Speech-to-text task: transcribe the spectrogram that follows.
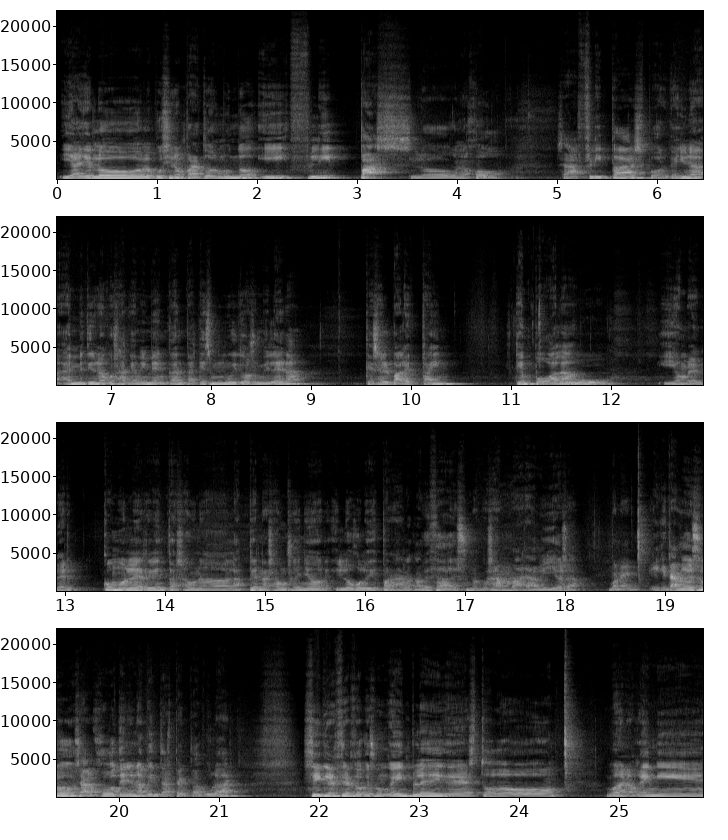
Y ayer lo, lo pusieron para todo el mundo y flipas lo, con el juego. O sea, flipas porque hay una, han metido una cosa que a mí me encanta, que es muy 2000era, que es el ballet time, tiempo bala. Uh, Y hombre, ver cómo le revientas a una, las piernas a un señor y luego le disparas a la cabeza es una cosa maravillosa. Bueno, y, y quitando eso, o sea, el juego tenía una pinta espectacular. Sí que es cierto que es un gameplay, que es todo, bueno, gaming,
